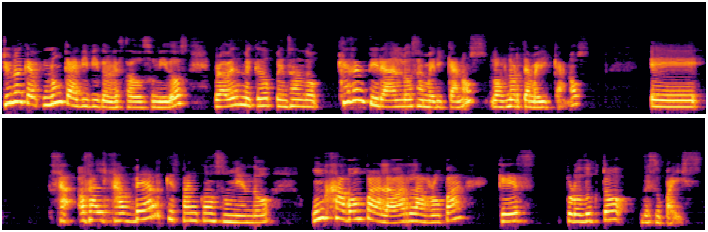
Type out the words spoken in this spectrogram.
yo nunca, nunca he vivido en Estados Unidos, pero a veces me quedo pensando, ¿qué sentirán los americanos, los norteamericanos? Eh, o sea, al saber que están consumiendo un jabón para lavar la ropa que es producto de su país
